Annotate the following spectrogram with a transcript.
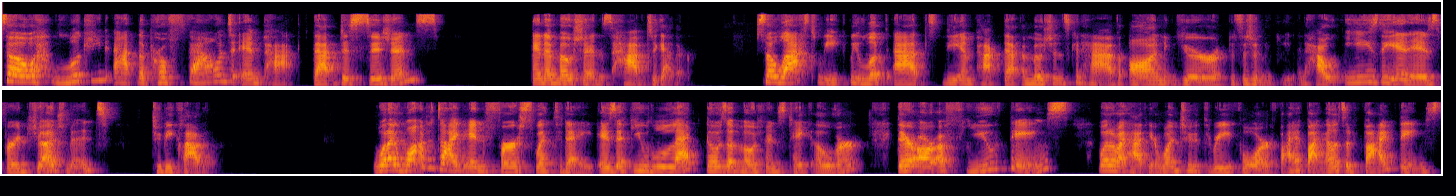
So, looking at the profound impact that decisions and emotions have together. So, last week we looked at the impact that emotions can have on your decision making and how easy it is for judgment to be clouded. What I want to dive in first with today is if you let those emotions take over, there are a few things. What do I have here? One, two, three, four, five, five. I listed five things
